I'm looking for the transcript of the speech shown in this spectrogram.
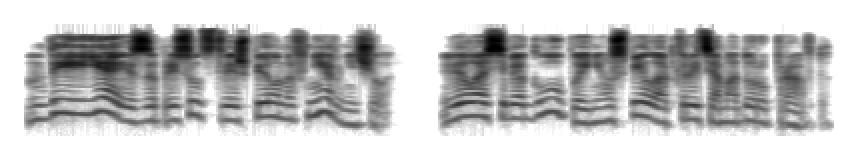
Да и я из-за присутствия шпионов нервничала, вела себя глупо и не успела открыть Амадору правду.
